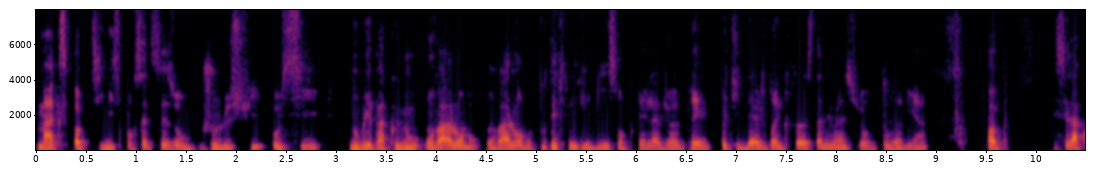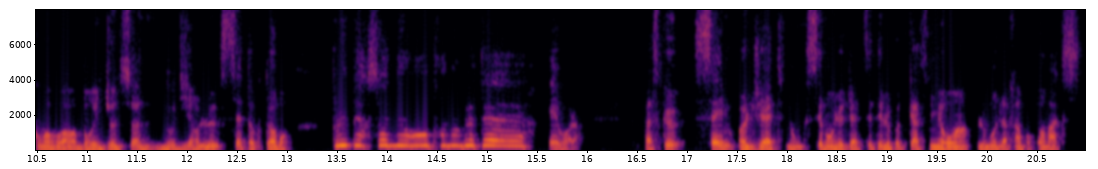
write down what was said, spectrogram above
Max, optimiste pour cette saison, je le suis aussi. N'oubliez pas que nous, on va à Londres, on va à Londres, tout est fait, les billets sont prêts, l'avion est prêt, petit déj, breakfast, annulation, tout va bien. Hop, et c'est là qu'on va voir Boris Johnson nous dire le 7 octobre, plus personne ne rentre en Angleterre. Et voilà. Parce que same old jet, donc c'est bon vieux jet, c'était le podcast numéro 1. Le mot de la fin pour toi, Max.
